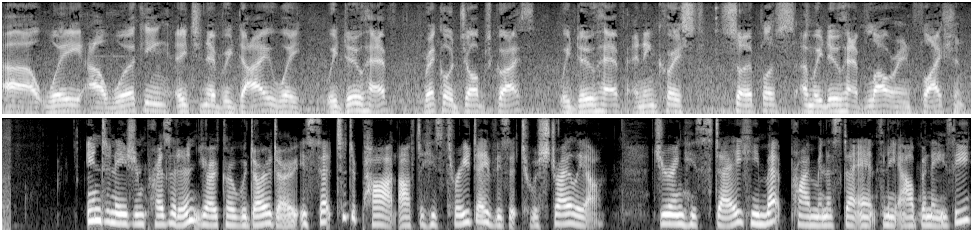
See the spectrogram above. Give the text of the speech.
uh, we are working each and every day. We, we do have record jobs growth, we do have an increased surplus, and we do have lower inflation. Indonesian President Joko Widodo is set to depart after his three day visit to Australia. During his stay, he met Prime Minister Anthony Albanese,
